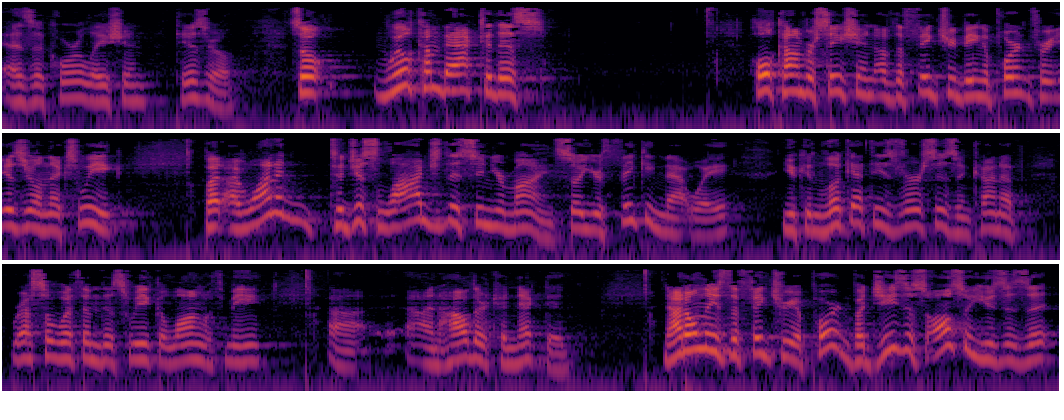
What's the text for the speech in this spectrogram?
as a correlation to Israel. So we'll come back to this whole conversation of the fig tree being important for Israel next week. But I wanted to just lodge this in your mind so you're thinking that way. You can look at these verses and kind of wrestle with them this week along with me uh, on how they're connected. Not only is the fig tree important, but Jesus also uses it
